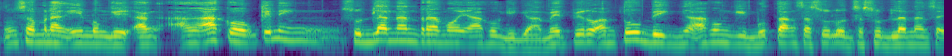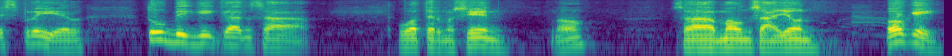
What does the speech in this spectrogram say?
Unsa man ang imong gi, ang, ang ako kining sudlanan ra mo ako gigamit pero ang tubig nga akong gibutang sa sulod sa sudlanan sa sprayer tubig gikan sa water machine, no? Sa Mount Zion. Okay.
